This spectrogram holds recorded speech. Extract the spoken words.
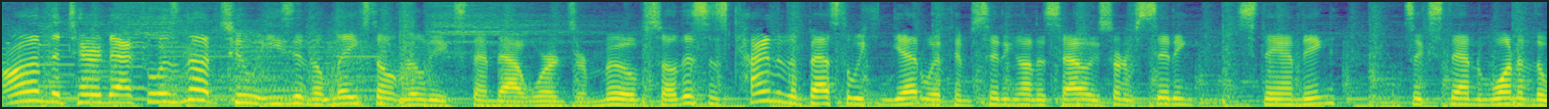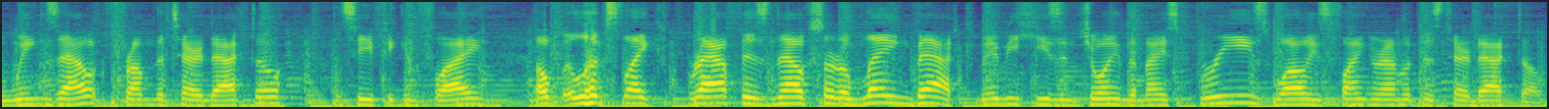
on the pterodactyl is not too easy. The legs don't really extend outwards or move, so this is kind of the best that we can get with him sitting on his saddle. He's sort of sitting, standing. Let's extend one of the wings out from the pterodactyl and see if he can fly. Oh, it looks like Raph is now sort of laying back. Maybe he's enjoying the nice breeze while he's flying around with his pterodactyl.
